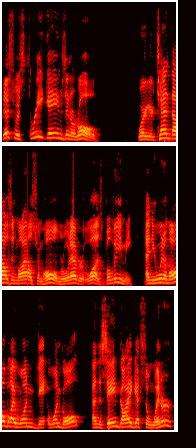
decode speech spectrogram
this was three games in a row where you're 10,000 miles from home or whatever it was. Believe me, and you win them all by one ga- one goal, and the same guy gets the winner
